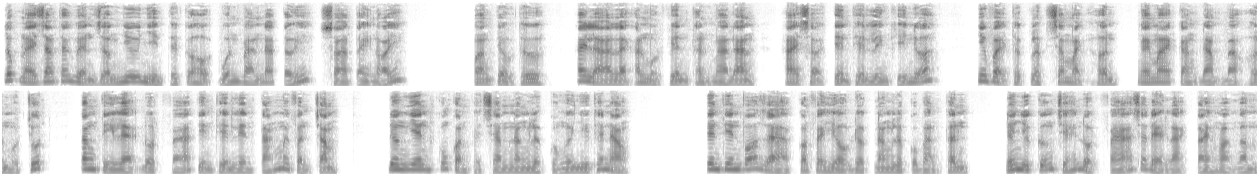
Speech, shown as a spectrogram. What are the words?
Lúc này Giang Thái Huyền dường như nhìn thấy cơ hội buôn bán đã tới, xoa tay nói. Hoàng Tiểu Thư, hay là lại ăn một viên thần ma đan, hai sợi tiên thiên linh khí nữa. Như vậy thực lực sẽ mạnh hơn, ngày mai càng đảm bảo hơn một chút, tăng tỷ lệ đột phá tiên thiên lên 80%. Đương nhiên cũng còn phải xem năng lực của ngươi như thế nào. Tiên thiên võ giả còn phải hiểu được năng lực của bản thân, nếu như cưỡng chế đột phá sẽ để lại tai họa ngầm,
